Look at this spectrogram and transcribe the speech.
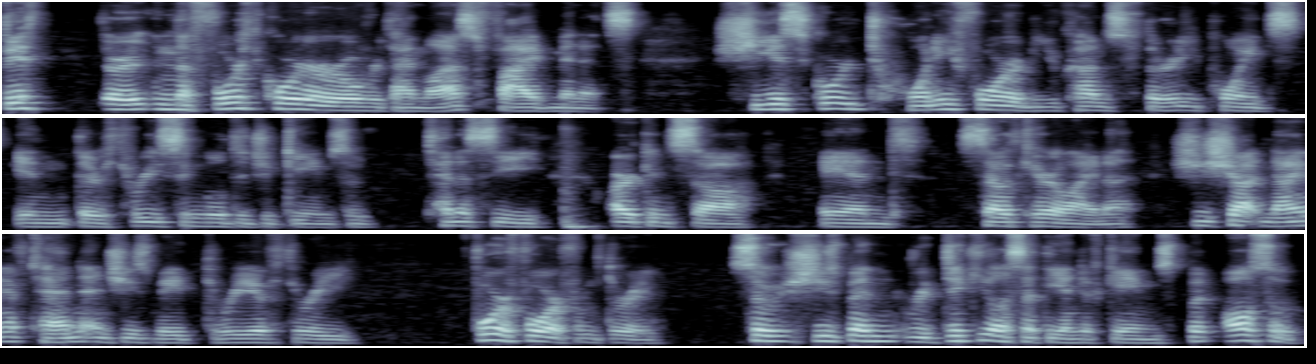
fifth or in the fourth quarter or overtime, the last five minutes, she has scored 24 of UConn's 30 points in their three single digit games. So Tennessee, Arkansas, and South Carolina. She shot nine of 10 and she's made three of three, four four from three. So she's been ridiculous at the end of games, but also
